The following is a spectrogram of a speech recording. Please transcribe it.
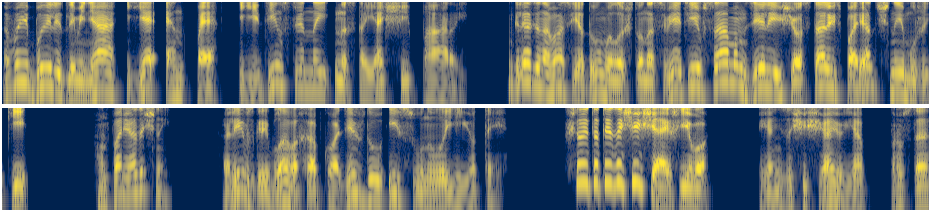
«Вы были для меня ЕНП, единственной настоящей парой. Глядя на вас, я думала, что на свете и в самом деле еще остались порядочные мужики». «Он порядочный». Лив сгребла в охапку одежду и сунула ее Тея. Что это ты защищаешь его?» «Я не защищаю, я просто...»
